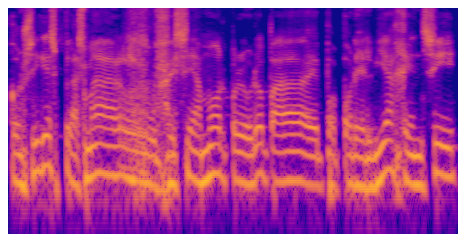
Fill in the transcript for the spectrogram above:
Consigues plasmar ese amor por Europa, eh, por, el viaje en sí,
